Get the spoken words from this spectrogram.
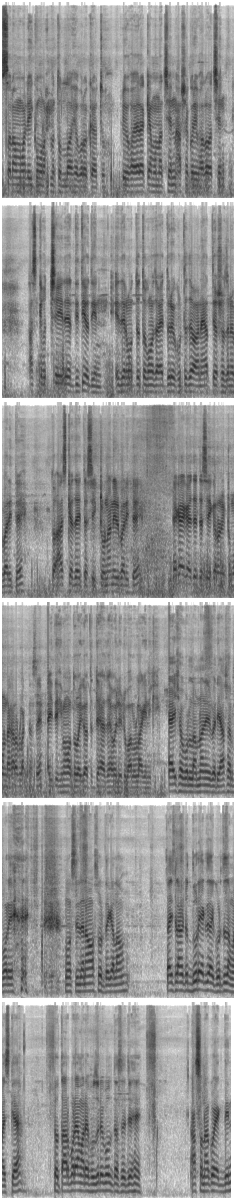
আসসালামু আলাইকুম রহমতুল্লাহ বরকাত প্রিয় ভাইয়েরা, কেমন আছেন? আশা করি ভালো আছেন। আজকে হচ্ছে ঈদের দ্বিতীয় দিন। ঈদের মধ্যে তো কোনো জায়গায় দূরে ঘুরতে যাওয়া নাই, আত্মীয় স্বজনের বাড়িতে। তো আজকে যাইতেছি একটু নানির বাড়িতে। একা একা যেতেছে এই কারণে একটু মনটা খারাপ লাগতেছে। এই দেখি মামাতো ভাই দেখা যায় হইলে একটু ভালো লাগে নাকি? আইসা বললাম, নানির বাড়ি আসার পরে মসজিদে নামাজ পড়তে গেলাম। চাইছিলাম একটু দূরে এক জায়গায় ঘুরতে যাব আজকে। তো তারপরে আমার হুজুরে বলতেছে যে আসো না কো একদিন।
